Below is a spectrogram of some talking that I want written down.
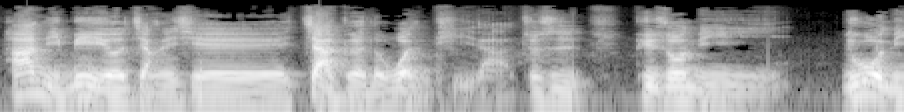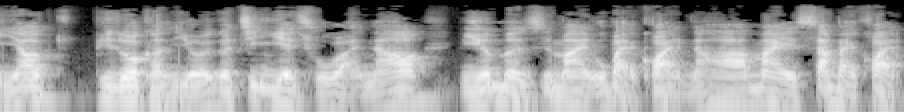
它里面也有讲一些价格的问题啦，就是譬如说你如果你要，譬如说可能有一个竞业出来，然后你原本是卖五百块，然后他卖三百块，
